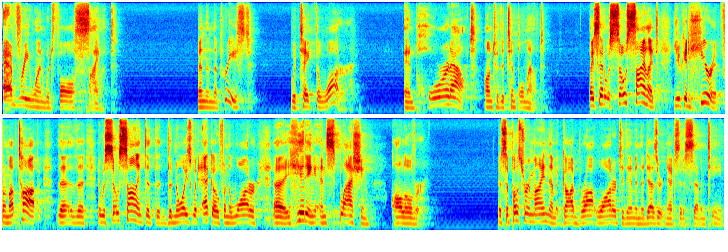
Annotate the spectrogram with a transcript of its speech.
everyone would fall silent. And then the priest would take the water and pour it out onto the Temple Mount. They said it was so silent you could hear it from up top. The, the, it was so silent that the, the noise would echo from the water uh, hitting and splashing all over. It's supposed to remind them that God brought water to them in the desert in Exodus 17.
